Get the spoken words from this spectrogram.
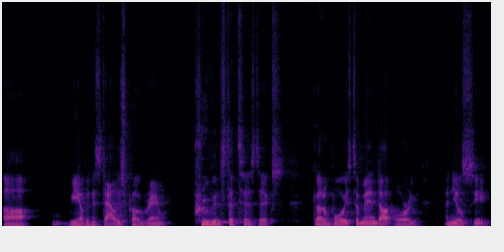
Uh, we have an established program, proven statistics. Go to boys2men.org and you'll see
